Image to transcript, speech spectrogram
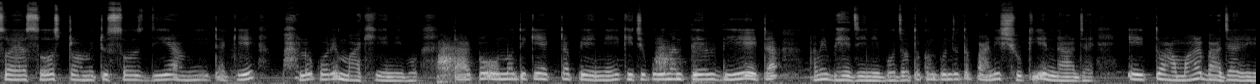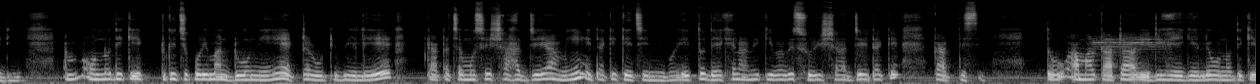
সয়া সস, টমেটো সস দিয়ে আমি এটাকে ভালো করে মাখিয়ে নিব। তারপর অন্যদিকে একটা প্যানে কিছু পরিমাণ তেল দিয়ে এটা আমি ভেজে নিব যতক্ষণ পর্যন্ত পানি শুকিয়ে না যায়। এই তো আমার বাজার রেডি অন্যদিকে একটু কিছু পরিমাণ ডো নিয়ে একটা রুটি বেলে কাঁটা চামচের সাহায্যে আমি এটাকে কেচে নিব। এই তো দেখেন আমি কীভাবে ছুরির সাহায্যে এটাকে কাটতেছি। তো আমার কাটা রেডি হয়ে গেলে অন্যদিকে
